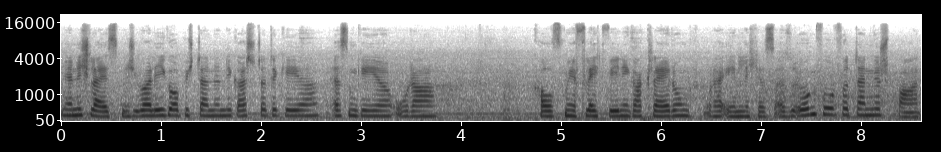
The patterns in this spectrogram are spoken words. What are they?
mir nicht leisten. Ich überlege, ob ich dann in die Gaststätte gehe, essen gehe oder kaufe mir vielleicht weniger Kleidung oder ähnliches. Also irgendwo wird dann gespart.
